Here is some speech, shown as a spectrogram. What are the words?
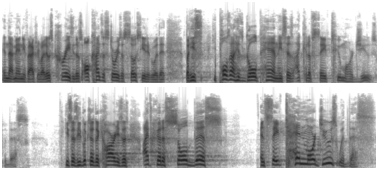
in that manufacturing plant. It was crazy. There's all kinds of stories associated with it. But he's, he pulls out his gold pen and he says, I could have saved two more Jews with this. He says, he looks at the car and he says, I could have sold this and saved 10 more Jews with this.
